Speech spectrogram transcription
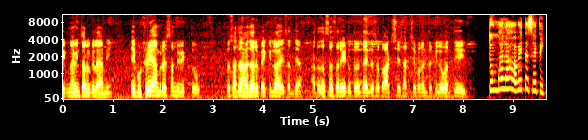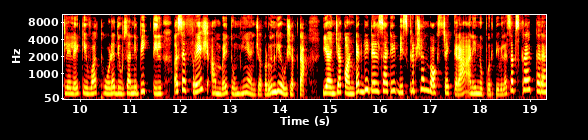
एक नवीन चालू केला आहे आम्ही. हे गुठळी आमरस आम्ही विकतो. तो साधारण हजार रुपये किलो आहे सध्या. आता जसं जसं रेट उतरत जाईल तसं तो आठशे सातशेपर्यंत किलोवरती येईल. तुम्हाला हवे तसे पिकलेले किंवा थोड्या दिवसांनी पिकतील असे फ्रेश आंबे तुम्ही यांच्याकडून घेऊ शकता. यांच्या कॉन्टॅक्ट डिटेल्ससाठी डिस्क्रिप्शन बॉक्स चेक करा आणि नुपूर टी व्हीला सबस्क्राईब करा.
